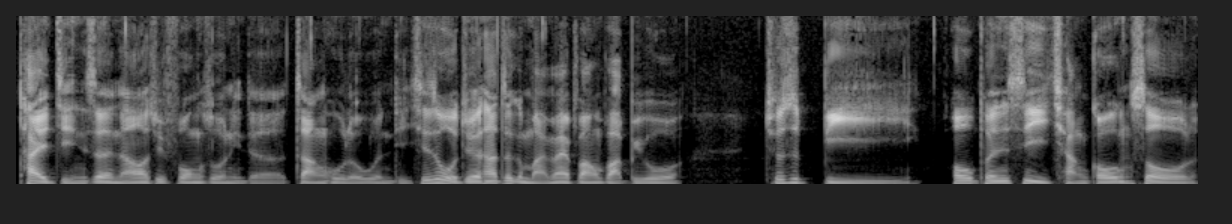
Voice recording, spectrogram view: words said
太谨慎，然后去封锁你的账户的问题，其实我觉得他这个买卖方法比我就是比 OpenSea 抢攻售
